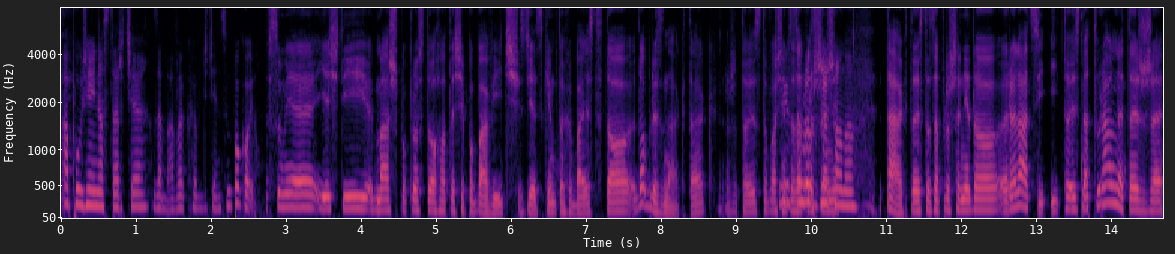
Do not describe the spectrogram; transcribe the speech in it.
a później na starcie zabawek w dziecięcym pokoju. W sumie, jeśli masz po prostu ochotę się pobawić z dzieckiem, to chyba jest to dobry znak, tak? Że to jest to właśnie Jestem to zaproszenie. Rozgrzeszona. Tak, to jest to zaproszenie do relacji i to jest naturalne też, że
